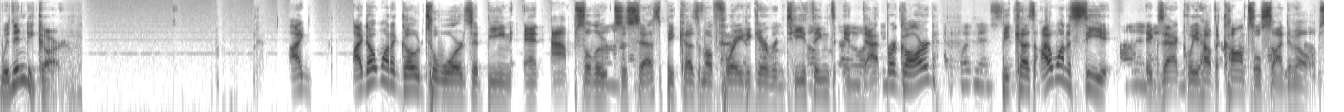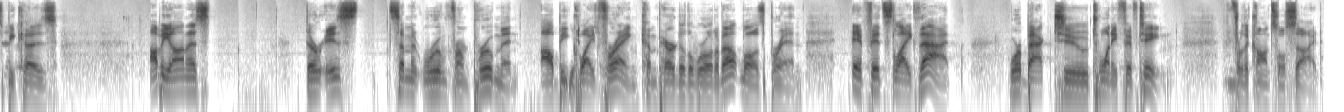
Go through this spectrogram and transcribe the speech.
with IndyCar. I I don't want to go towards it being an absolute success because I'm afraid to guarantee things in that regard. Because I want to see exactly how the console side develops. Because I'll be honest, there is some room for improvement. I'll be quite frank compared to the World of Outlaws brand. If it's like that, we're back to 2015 for the console side.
